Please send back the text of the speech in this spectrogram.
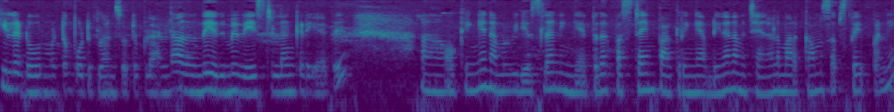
கீழே டோர் மட்டும் போட்டுக்கலான்னு சொல்லிட்டு பிளான் அது வந்து எதுவுமே வேஸ்ட்டெல்லாம் கிடையாது. ஓகேங்க நம்ம வீடியோஸில் நீங்கள் இப்போ தான் ஃபஸ்ட் டைம் பார்க்குறீங்க அப்படின்னா நம்ம சேனலை மறக்காமல் சப்ஸ்கிரைப் பண்ணி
